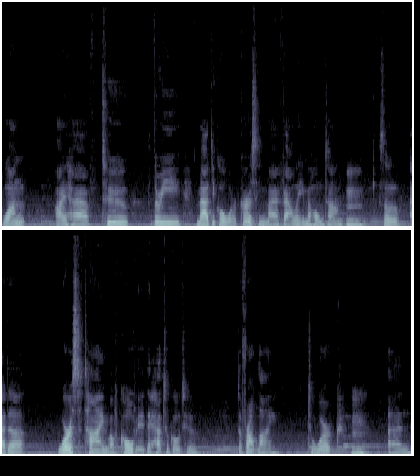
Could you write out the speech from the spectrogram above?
one. I have two, three medical workers in my family in my hometown. Mm. So at the worst time of COVID, they had to go to the front line to work. Mm. And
